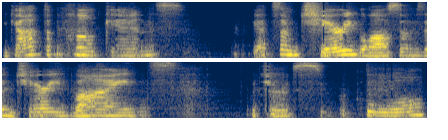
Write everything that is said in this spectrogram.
We got the pumpkins. Got some cherry blossoms and cherry vines, which are super cool.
